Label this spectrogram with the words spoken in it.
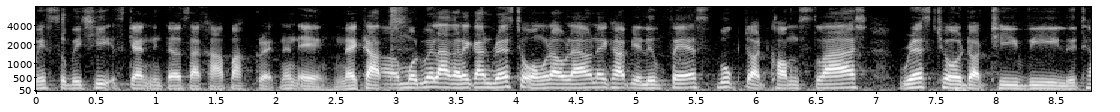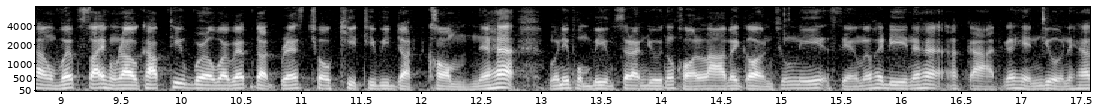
Mitsubishi Scan Inter สาขาปากเกร็ดนั่นเองนะครับเอ่อหมดเวลากับรายการ Rest o ของเราแล้วนะครับ อย่าลืม facebook.com/resto.tv หรือทางเว็บไซต์ของเราครับ ที่ www.restshow-tv.com นะฮะ วันนี้ผมบีมสรันยูต้องขอลาไปก่อน ช่วงนี้เสียงไม่ค่อยดีนะฮะ อากาศก็เห็นอยู่นะครับ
